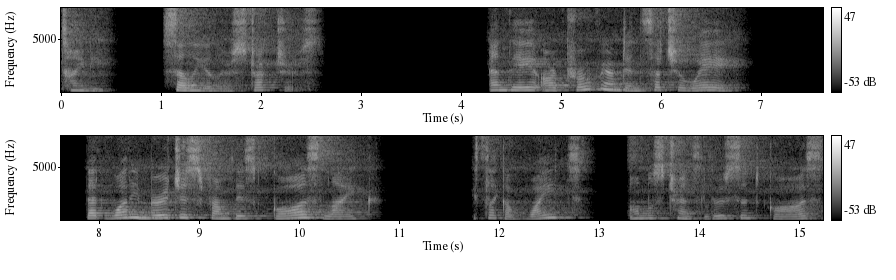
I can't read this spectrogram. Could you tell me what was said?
tiny cellular structures. And they are programmed in such a way that what emerges from this gauze like, it's like a white, almost translucent gauze.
